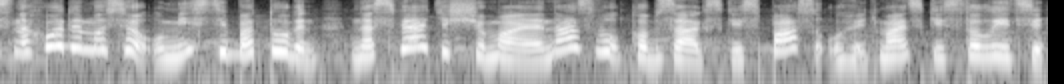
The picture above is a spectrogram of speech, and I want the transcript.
знаходимося у місті Батурин на святі, що має назву Кобзарський спас у гетьманській столиці.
